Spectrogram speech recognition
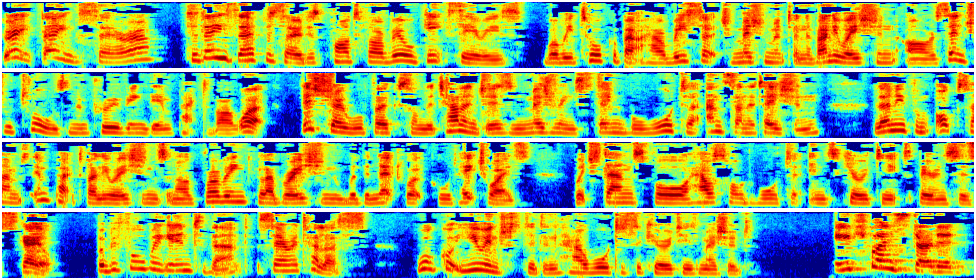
Great, thanks Sera. Today's episode is part of our Real Geek series, where we talk about how research, measurement and evaluation are essential tools in improving the impact of our work. This show will focus on the challenges in measuring sustainable water and sanitation, learning from Oxfam's impact evaluations and our growing collaboration with the network called HWISE, which stands for Household Water Insecurity Experiences Scale. But before we get into that, Sera, tell us, what got you interested in how water security is measured? HWISE started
